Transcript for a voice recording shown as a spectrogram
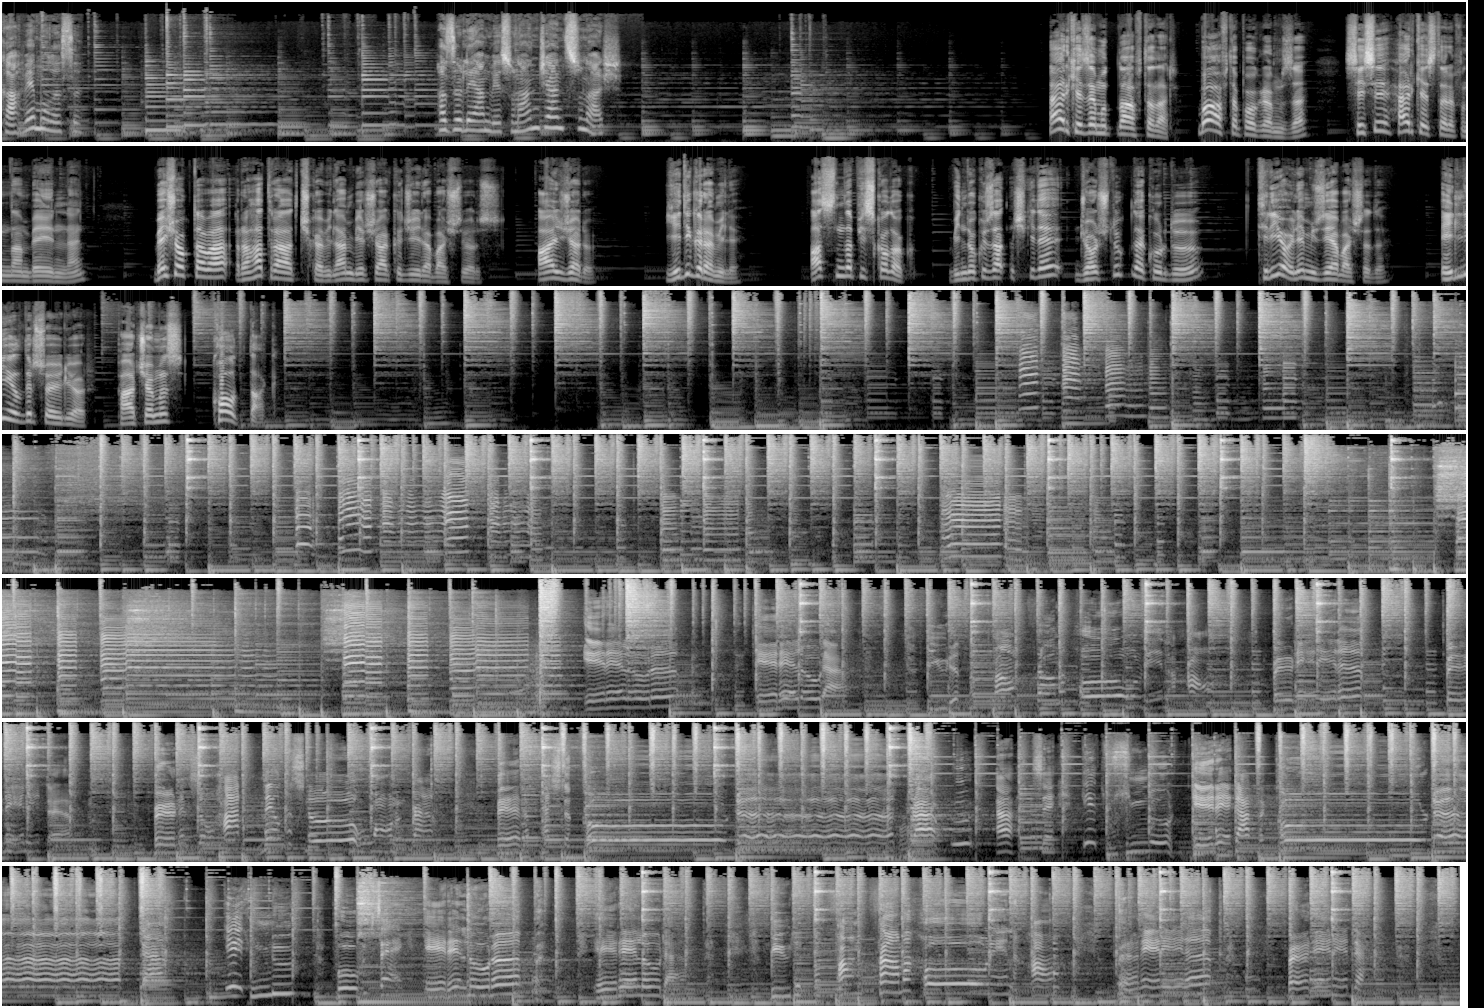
kahve molası. Hazırlayan ve sunan Cent Sunar. Herkese mutlu haftalar. Bu hafta programımıza sesi herkes tarafından beğenilen, 5 oktava rahat rahat çıkabilen bir şarkıcıyla başlıyoruz. Ay Jaru. 7 Grammy Aslında psikolog. 1962'de George Duke'la kurduğu trio ile müziğe başladı. 50 yıldır söylüyor. Parçamız Cold Duck.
